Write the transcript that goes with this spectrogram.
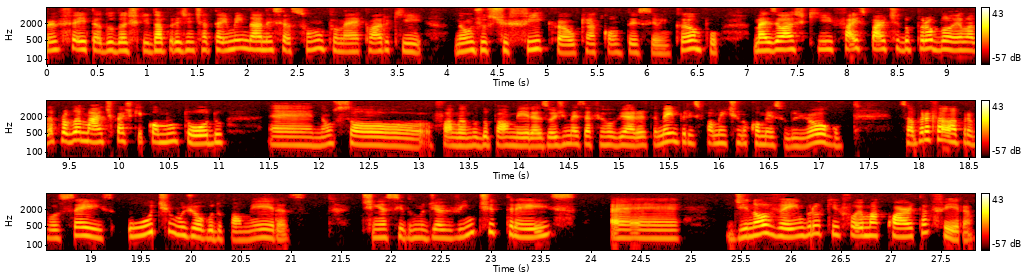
Perfeita, Duda. Acho que dá para a gente até emendar nesse assunto, né? Claro que não justifica o que aconteceu em campo, mas eu acho que faz parte do problema, da problemática, acho que como um todo, é, não só falando do Palmeiras hoje, mas da Ferroviária também, principalmente no começo do jogo. Só para falar para vocês, o último jogo do Palmeiras tinha sido no dia 23 é, de novembro, que foi uma quarta-feira.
